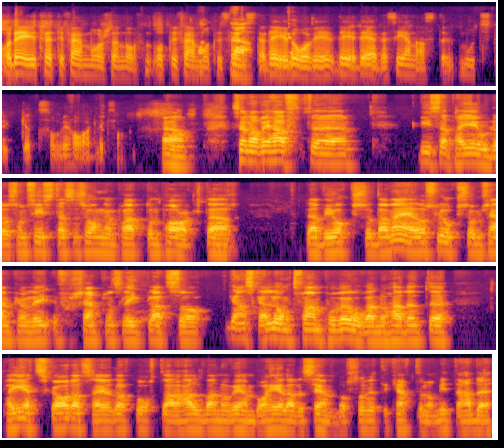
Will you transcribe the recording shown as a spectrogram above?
och det är ju 35 år sedan då, 85-86. Ja. Det är ju då vi, det är, det är det senaste motstycket som vi har. Liksom. Ja. Sen har vi haft uh, vissa perioder som sista säsongen på Upton Park där, där vi också var med och slogs om Champions League-platser ganska långt fram på våren och hade inte Payet skadat sig och varit borta halva november och hela december så vet katten om vi inte hade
